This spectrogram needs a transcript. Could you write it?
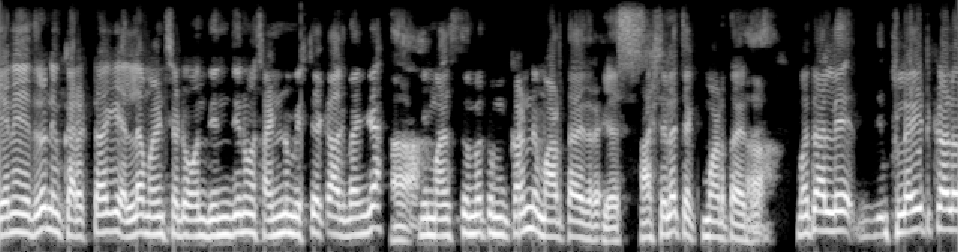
ಏನೇ ಇದ್ರು ನಿಮ್ ಕರೆಕ್ಟ್ ಆಗಿ ಎಲ್ಲ ಮೈಂಡ್ ಸೆಟ್ ಒಂದ್ ಇಂಜಿನ್ ಸಣ್ಣ ಮಿಸ್ಟೇಕ್ ಆಗ್ದಂಗೆ ನಿಮ್ ಮನ್ಸ್ ತುಂಬಾ ತುಂಬ್ಕೊಂಡು ಮಾಡ್ತಾ ಇದ್ರಿ. ಅಷ್ಟೆಲ್ಲ ಚೆಕ್ ಮಾಡ್ತಾ ಇದ್ರು. ಮತ್ತೆ ಅಲ್ಲಿ ಫ್ಲೈಟ್ ಗಳು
